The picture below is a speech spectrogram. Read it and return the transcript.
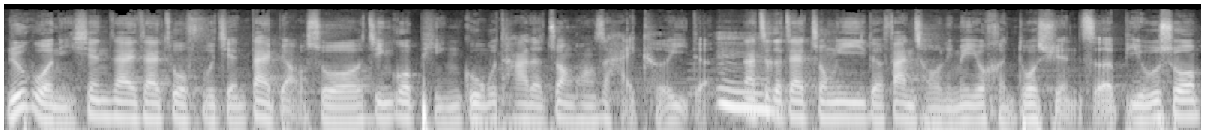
如果你现在在做复健，代表说经过评估，它的状况是还可以的，嗯，那这个在中医的范畴里面有很多选择，比如说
